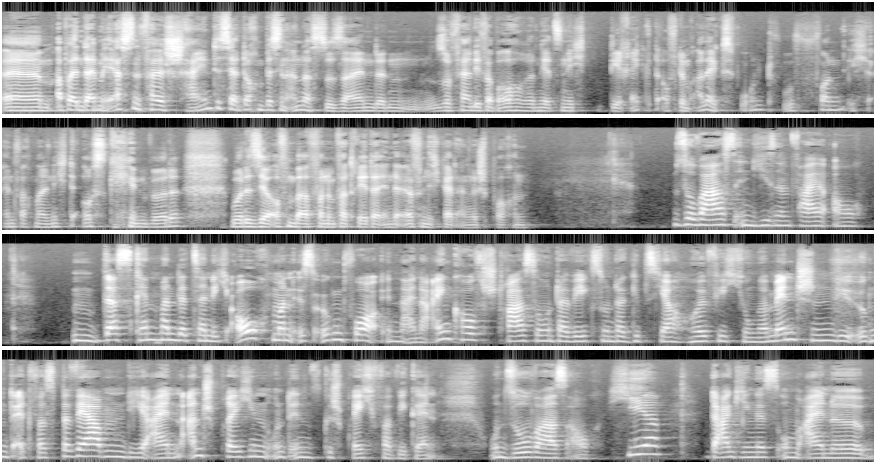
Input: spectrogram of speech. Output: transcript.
Ähm, aber in deinem ersten Fall scheint es ja doch ein bisschen anders zu sein, denn sofern die Verbraucherin jetzt nicht direkt auf dem Alex wohnt, wovon ich einfach mal nicht ausgehen würde, wurde sie ja offenbar von einem Vertreter in der Öffentlichkeit angesprochen. So war es in diesem Fall auch. Das kennt man letztendlich auch. Man ist irgendwo in einer Einkaufsstraße unterwegs und da gibt es ja häufig junge Menschen, die irgendetwas bewerben, die einen ansprechen und ins Gespräch verwickeln. Und so war es auch hier. Da ging es um eine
